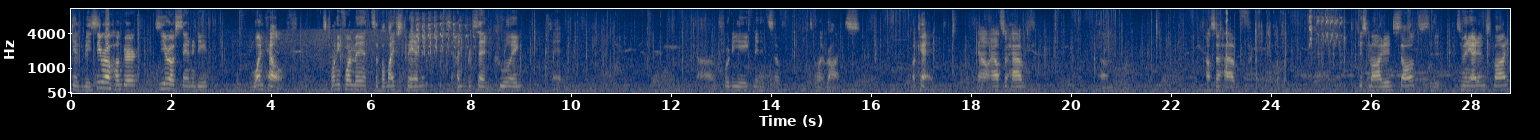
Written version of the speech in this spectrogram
gives me zero hunger, zero sanity, one health. It's 24 minutes of a lifespan, it's 100% cooling, and uh, 48 minutes of until it rots. Okay. Now I also have um, also have this mod installed, too many items mod.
